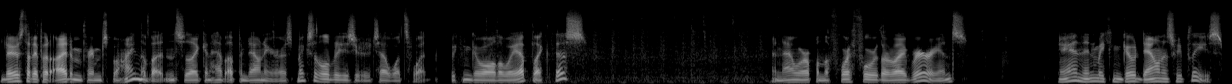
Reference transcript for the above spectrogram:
Notice that I put item frames behind the button so I can have up and down arrows. Makes it a little bit easier to tell what's what. We can go all the way up like this. And now we're up on the fourth floor with our librarians. And then we can go down as we please.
